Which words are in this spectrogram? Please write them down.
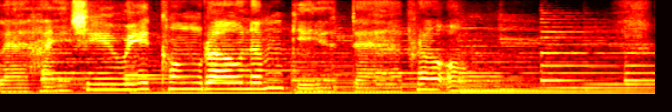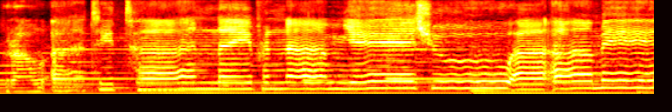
และให้ชีวิตของเราน้ำเกียรติแด่พระองค์ เราอธิษฐานในพระนามเยชูอาอาเมน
